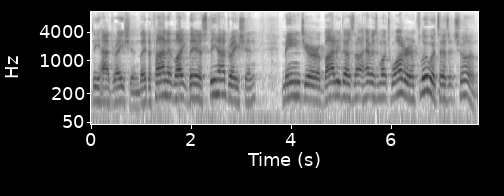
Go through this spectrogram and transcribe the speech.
dehydration. They define it like this dehydration means your body does not have as much water and fluids as it should.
